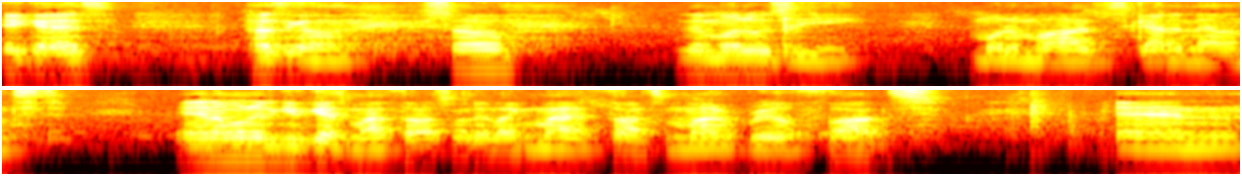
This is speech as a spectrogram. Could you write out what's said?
Hey guys, how's it going? So, the Moto Z Moto Mods got announced, and I wanted to give you guys my thoughts on it, like my thoughts, my real thoughts. And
